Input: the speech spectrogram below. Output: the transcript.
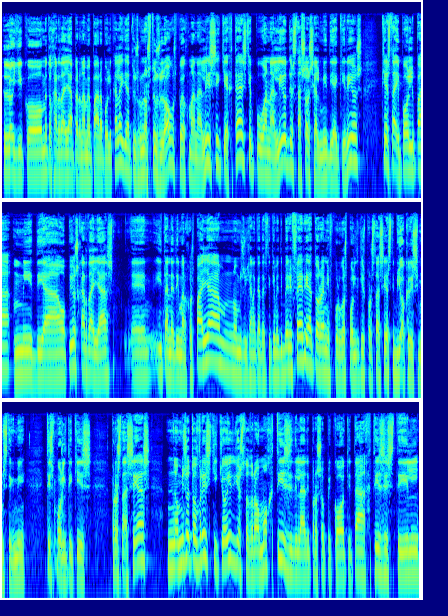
λογικό. Με το χαρδαλιά περνάμε πάρα πολύ καλά για τους γνωστούς λόγους που έχουμε αναλύσει και χτες και που αναλύονται στα social media κυρίως και στα υπόλοιπα media. Ο οποίος χαρδαλιάς ε, ήταν δήμαρχος παλιά, νομίζω είχε ανακατευτεί και με την περιφέρεια. Τώρα είναι υπουργό πολιτικής προστασίας στην πιο κρίσιμη στιγμή της πολιτικής προστασίας. Νομίζω το βρίσκει και ο ίδιος στο δρόμο, χτίζει δηλαδή προσωπικότητα, χτίζει στυλ,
